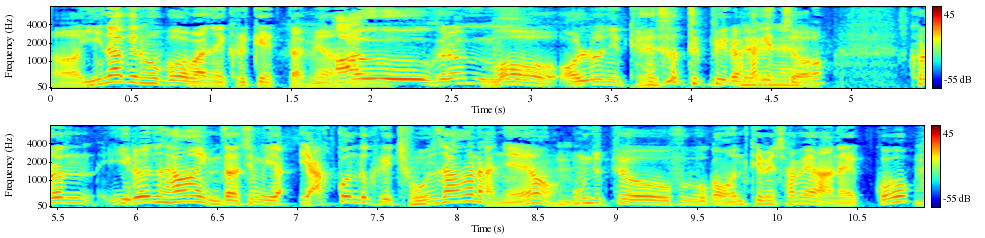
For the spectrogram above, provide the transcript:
어, 이낙연 후보가 만약에 그렇게 했다면 아유, 그럼 뭐, 뭐 언론이 대서특필을 네 하겠죠. 그런 이런 상황입니다. 지금 야, 권도 그렇게 좋은 상황은 아니에요. 음. 홍준표 후보가 원팀에 참여 안 했고 음.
